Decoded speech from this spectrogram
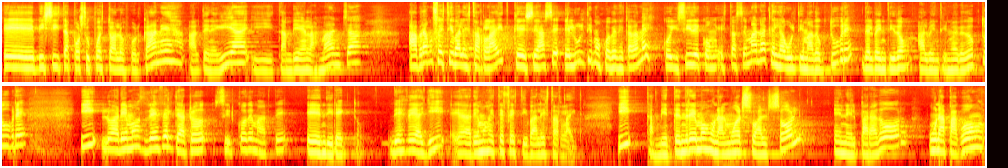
eh, visitas, por supuesto, a los volcanes, al Teneguía y también en Las Manchas. Habrá un festival Starlight que se hace el último jueves de cada mes, coincide con esta semana, que es la última de octubre, del 22 al 29 de octubre, y lo haremos desde el Teatro Circo de Marte en directo. Desde allí eh, haremos este festival Starlight. Y también tendremos un almuerzo al sol en el parador, un apagón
